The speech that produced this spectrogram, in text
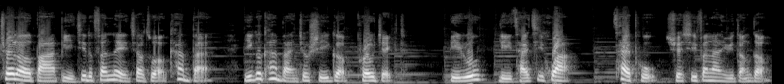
Trello 把笔记的分类叫做看板，一个看板就是一个 project。比如理财计划、菜谱、学习芬兰语等等。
